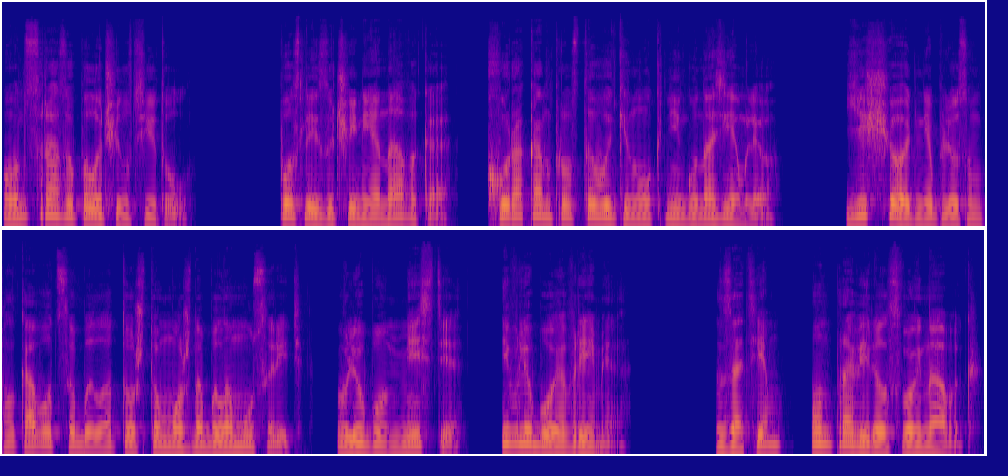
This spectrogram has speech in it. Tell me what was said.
Он сразу получил титул. После изучения навыка Хуракан просто выкинул книгу на землю. Еще одним плюсом полководца было то, что можно было мусорить в любом месте и в любое время. Затем он проверил свой навык.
